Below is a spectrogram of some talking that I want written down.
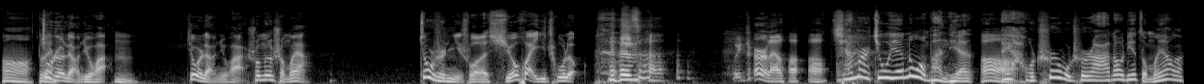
哦，对。就这两句话，嗯，就是两句话，说明什么呀？就是你说的学坏一出溜，回这儿来了啊前面纠结那么半天，啊！哎呀，，我吃不吃啊？到底怎么样啊？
